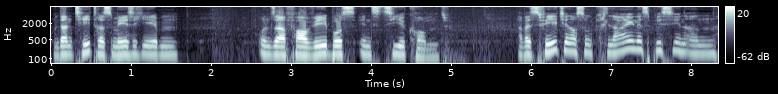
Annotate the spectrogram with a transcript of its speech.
und dann Tetris-mäßig eben unser VW-Bus ins Ziel kommt. Aber es fehlt hier noch so ein kleines bisschen an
